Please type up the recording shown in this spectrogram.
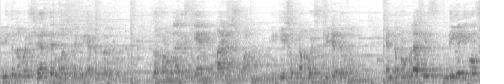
And if the number is less than 1, then we have another formula. So the formula is n minus 1 in case of numbers greater than 1. And the formula is negative of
